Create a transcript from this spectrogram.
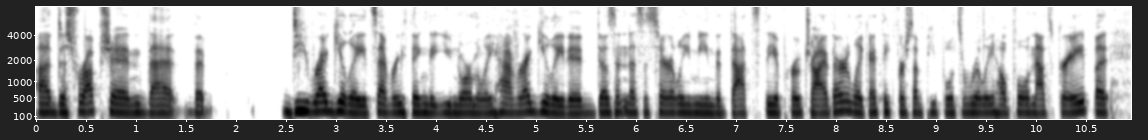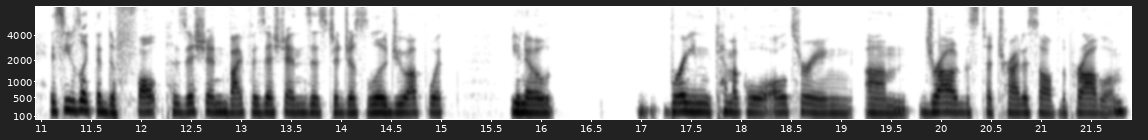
uh, disruption that that deregulates everything that you normally have regulated doesn't necessarily mean that that's the approach either. Like I think for some people it's really helpful and that's great, but it seems like the default position by physicians is to just load you up with, you know, brain chemical altering um, drugs to try to solve the problem.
